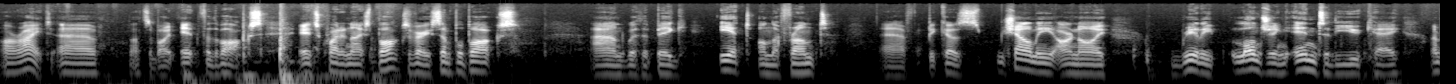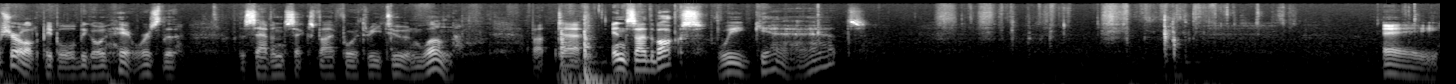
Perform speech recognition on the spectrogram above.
Alright, uh, that's about it for the box. It's quite a nice box, a very simple box and with a big 8 on the front uh, because Xiaomi are now really launching into the UK, I'm sure a lot of people will be going, here, where's the, the 7, 6, 5, 4, 3, 2, and 1? But uh, inside the box, we get... a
